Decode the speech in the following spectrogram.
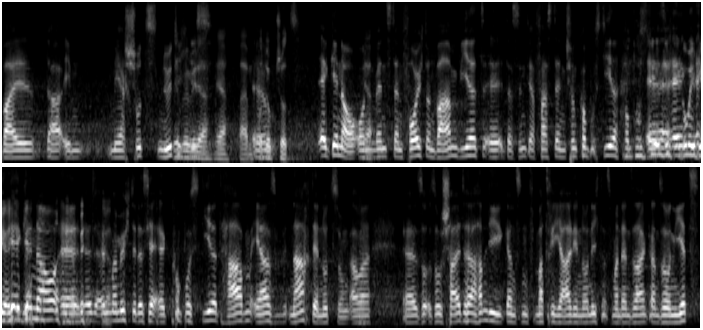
weil da eben mehr Schutz nötig wir ist. Wieder, ja, beim ähm, Produktschutz. Äh, genau, und ja. wenn es dann feucht und warm wird, äh, das sind ja fast dann schon Kompostier. Kompostier äh, Gummibärchen. Äh, genau, äh, mit, ja. man möchte das ja kompostiert haben erst nach der Nutzung, aber ja. so, so Schalter haben die ganzen Materialien noch nicht, dass man dann sagen kann, so und jetzt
